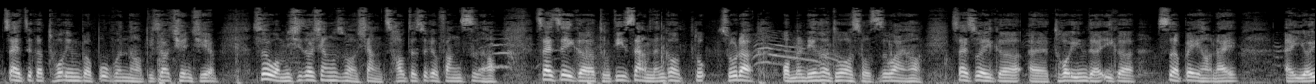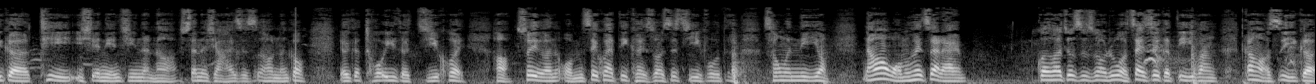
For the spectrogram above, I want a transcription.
在这个托婴的部分哈比较欠缺，所以我们溪州乡所想朝着这个方式哈，在这个土地上能够多除了我们联合托儿所之外哈，再做一个呃托婴的一个设备哈，来呃有一个替一些年轻人哈生了小孩子之后能够有一个托育的机会哈，所以呢我们这块地可以说是几乎的充分利用，然后我们会再来。规划就是说，如果在这个地方刚好是一个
